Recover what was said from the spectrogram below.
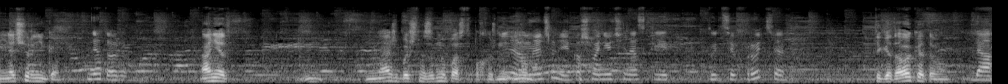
Меня черника. У меня тоже. А, нет. Знаешь, больше на зубную пасту похоже. Не, Ну, у меня черника. Вонючие носки тутти фрути. Ты готова к этому? Да.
